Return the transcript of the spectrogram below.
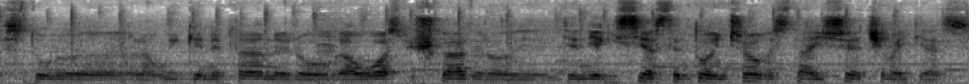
ez du uh, la weekendetan, ero gauaz pixkat, ero jendeak iziazten toa entxor, ez da ise atxemaitea ez.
